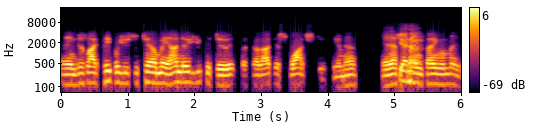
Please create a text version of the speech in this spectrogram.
and just like people used to tell me, I knew you could do it because I just watched you, you know. And that's yeah, the same no, thing with me.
